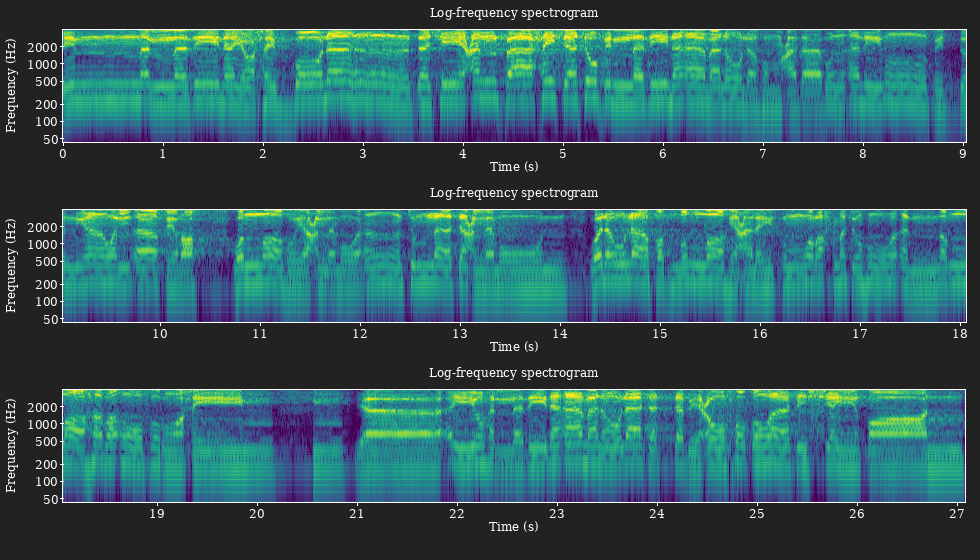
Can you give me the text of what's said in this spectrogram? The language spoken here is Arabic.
إن الذين يحبون أن تشيع الفاحشة في الذين آمنوا لهم عذاب أليم في الدنيا والآخرة. والله يعلم وأنتم لا تعلمون. ولولا فضل الله عليكم ورحمته وأن الله رءوف رحيم. يا أيها الذين آمنوا لا تتبعوا خطوات الشيطان.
